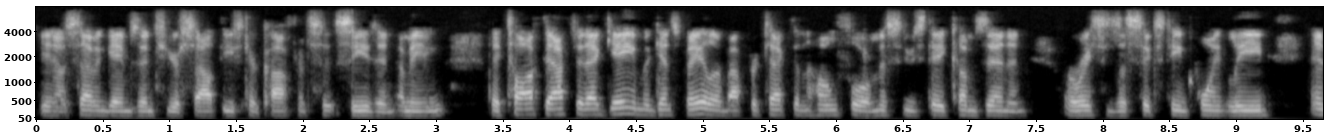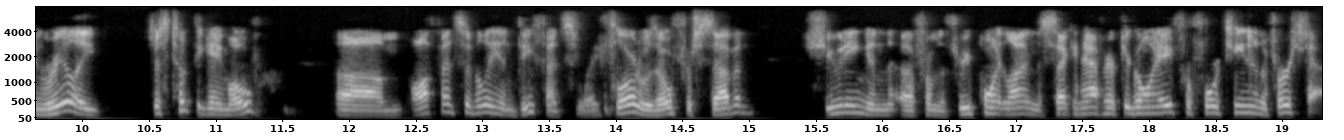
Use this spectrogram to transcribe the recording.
you know, seven games into your Southeastern Conference season. I mean, they talked after that game against Baylor about protecting the home floor. Mississippi State comes in and erases a 16 point lead and really just took the game over, um, offensively and defensively. Florida was 0 for 7 shooting uh, from the three point line in the second half after going 8 for 14 in the first half.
